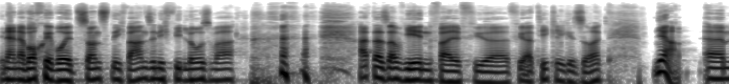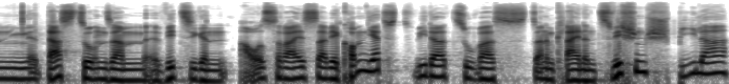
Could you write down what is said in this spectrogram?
In einer Woche, wo jetzt sonst nicht wahnsinnig viel los war, hat das auf jeden Fall für, für Artikel gesorgt. Ja, ähm, das zu unserem witzigen Ausreißer. Wir kommen jetzt wieder zu was, zu einem kleinen Zwischenspieler.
